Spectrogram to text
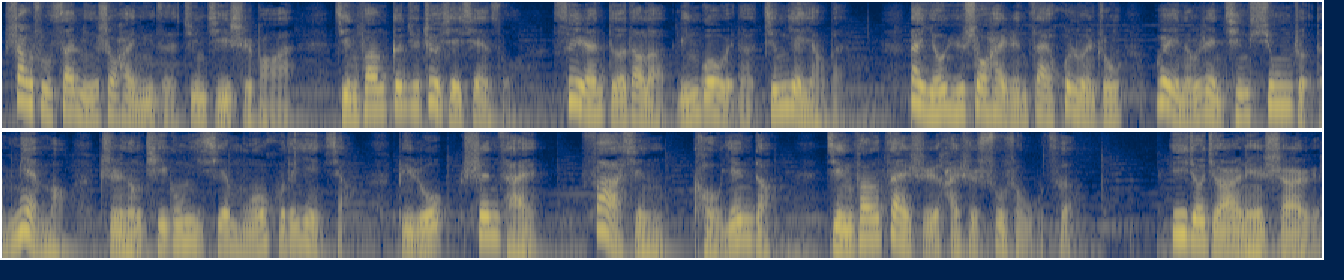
上述三名受害女子均及时报案。警方根据这些线索，虽然得到了林国伟的精液样本，但由于受害人在混乱中未能认清凶者的面貌，只能提供一些模糊的印象，比如身材、发型、口音等。警方暂时还是束手无策。一九九二年十二月，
